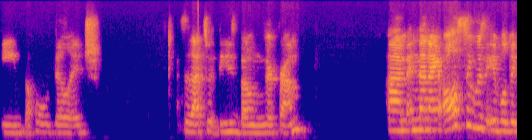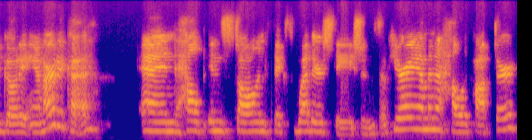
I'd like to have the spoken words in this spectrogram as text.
feed the whole village. So that's what these bones are from. Um, and then I also was able to go to Antarctica and help install and fix weather stations. So here I am in a helicopter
